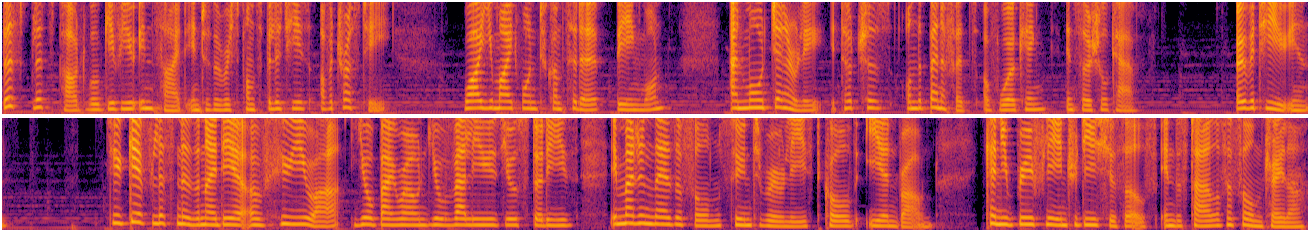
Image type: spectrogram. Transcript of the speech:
This Blitzpod will give you insight into the responsibilities of a trustee, why you might want to consider being one, and more generally, it touches on the benefits of working in social care. Over to you, Ian. To give listeners an idea of who you are, your background, your values, your studies, imagine there's a film soon to be released called Ian Brown. Can you briefly introduce yourself in the style of a film trailer?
